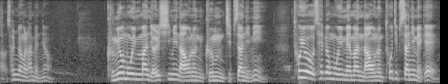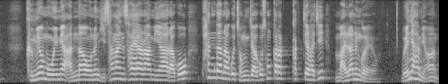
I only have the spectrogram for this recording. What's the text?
어, 설명을 하면요. 금요 모임만 열심히 나오는 금 집사님이 토요 새벽 모임에만 나오는 토 집사님에게 금요 모임에 안 나오는 이상한 사람이야 라고 판단하고 정죄하고 손가락 각질하지 말라는 거예요. 왜냐하면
